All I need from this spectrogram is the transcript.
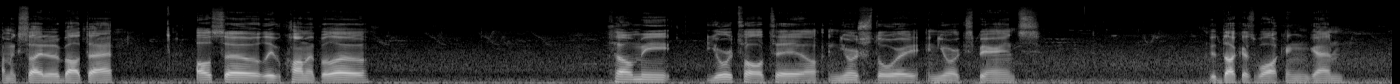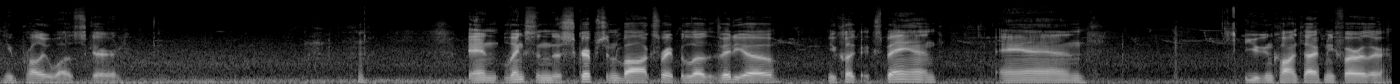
I'm excited about that. Also, leave a comment below. Tell me your tall tale and your story and your experience. The duck is walking again. He probably was scared. and links in the description box right below the video. You click expand and you can contact me further.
